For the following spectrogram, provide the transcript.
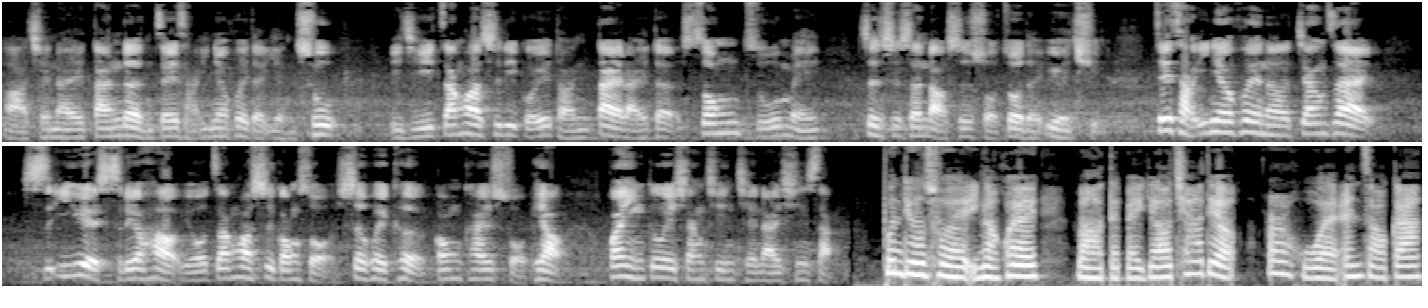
啊，前来担任这一场音乐会的演出，以及彰化市立国乐团带来的松竹梅郑世生老师所做的乐曲。这场音乐会呢，将在十一月十六号由彰化市公所社会课公开锁票，欢迎各位乡亲前来欣赏。本场出的音乐会嘛，特别邀请到二胡的演奏家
